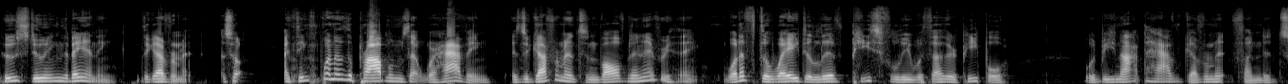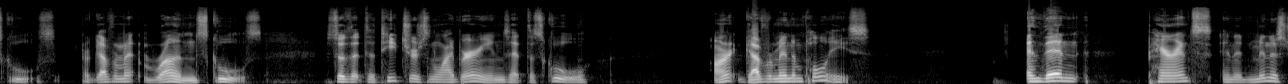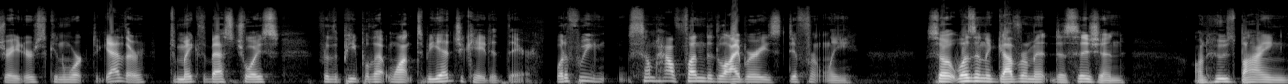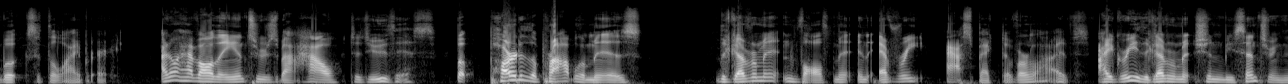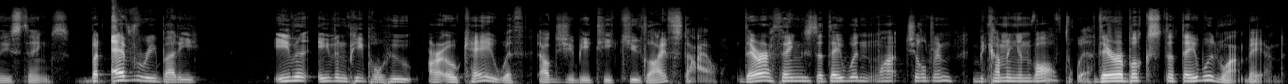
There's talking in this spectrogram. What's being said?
who's doing the banning? The government. So I think one of the problems that we're having is the government's involved in everything. What if the way to live peacefully with other people would be not to have government funded schools or government run schools so that the teachers and librarians at the school aren't government employees? And then parents and administrators can work together to make the best choice for the people that want to be educated there. What if we somehow funded libraries differently so it wasn't a government decision on who's buying books at the library? I don't have all the answers about how to do this, but part of the problem is the government involvement in every aspect of our lives. I agree the government shouldn't be censoring these things, but everybody even even people who are okay with LGBTQ lifestyle, there are things that they wouldn't want children becoming involved with. There are books that they would want banned.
